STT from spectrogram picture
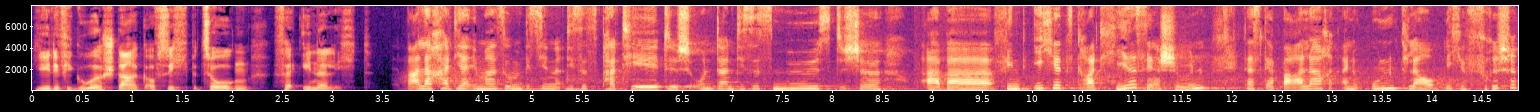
jede Figur stark auf sich bezogen, verinnerlicht. Barlach hat ja immer so ein bisschen dieses pathetisch und dann dieses mystische. Aber finde ich jetzt gerade hier sehr schön, dass der Barlach eine unglaubliche Frische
